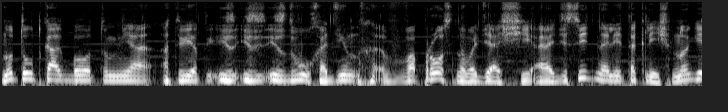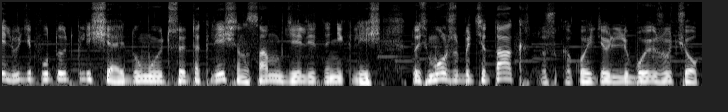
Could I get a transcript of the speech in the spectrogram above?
Ну, тут как бы вот у меня ответ из, из, из двух. Один вопрос наводящий, а действительно ли это клещ? Многие люди путают клеща и думают, что это клещ, а на самом деле это не клещ. То есть, может быть и так, что какой-то любой жучок.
